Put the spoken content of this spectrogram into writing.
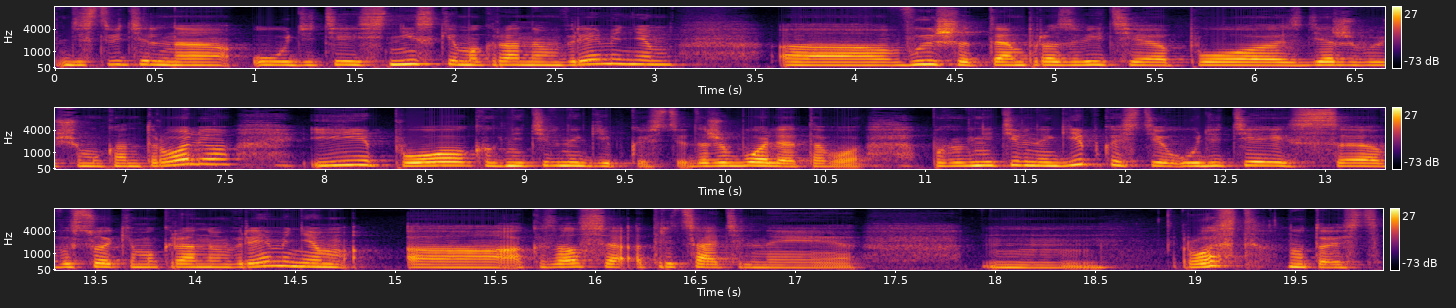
действительно у детей с низким экранным временем э, выше темп развития по сдерживающему контролю и по когнитивной гибкости. Даже более того, по когнитивной гибкости у детей с высоким экранным временем оказался отрицательный рост, ну то есть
